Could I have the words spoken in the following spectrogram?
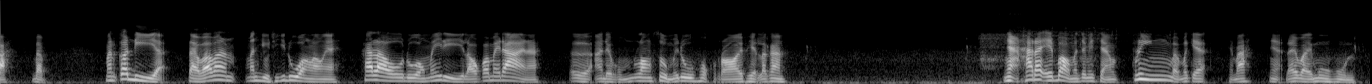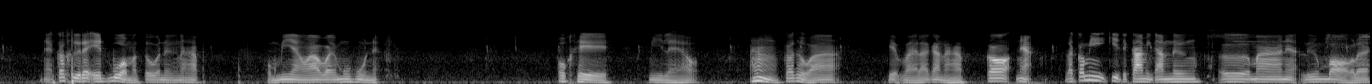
ปะแบบ มันก็ดีอะแต่ว่ามันมันอยู่ที่ดวงเราไง ถ้าเราดวงไม่ดีเราก็ไม่ได้นะ เอออะเดี๋ยวผมลองสุ่มให้ดูหกร้อยเพชรแล้วกัน เนี่ยถ้าได้เอสบอกมันจะมีเสียงปริ้งแบบเมื่อกี้ เห็นปะเนี่ยได้ไวมูฮุนเนี่ยก็คือได้เอสบวกมาตัวหนึ่งนะครับ ผมมีอย่างว่าไวมูฮุนเนี่ย โอเค มีแล้วก็ถือว่าเก็บไว้แล้วกันนะครับ ก็เนี่ย แล้วก็มีกิจกรรมอีกอันนึง เออมาเนี่ยลืมบอกเลย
